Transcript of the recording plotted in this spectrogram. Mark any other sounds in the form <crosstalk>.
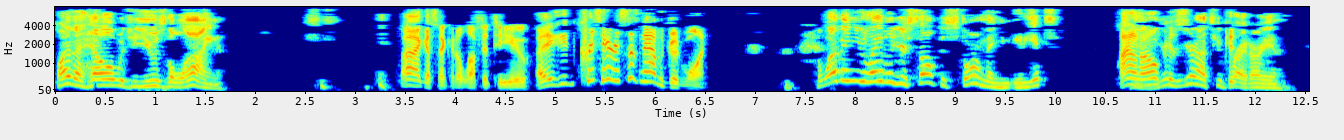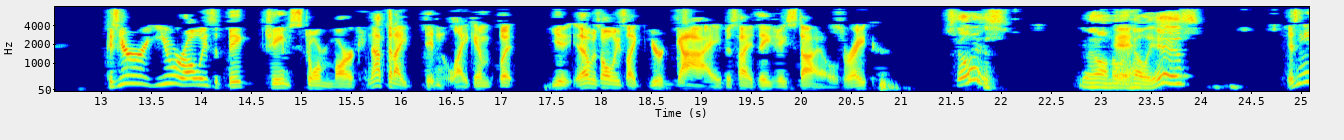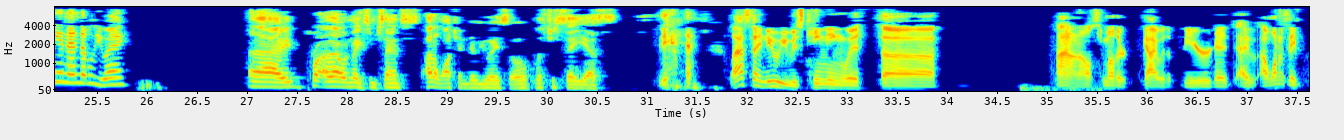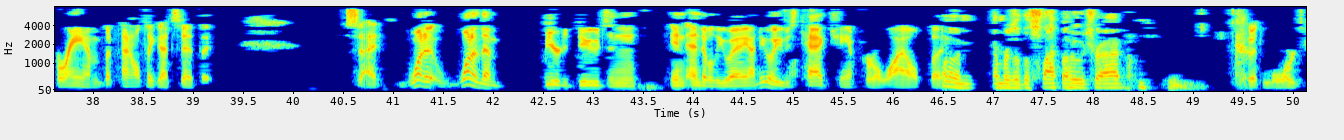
Why the hell would you use the line? <laughs> I guess I could have left it to you. Chris Harris doesn't have a good one. Why didn't you label yourself as Storm then, you idiot? I don't Yeah, know you're, because you're not too bright, are you? because you're you were always a big James Storm mark. Not that I didn't like him, but you, that was always like your guy besides AJ Styles, right? Still is. You don't know where Eh. the hell he is. Isn't he in NWA? Uh, that would make some sense. I don't watch NWA, so let's just say yes. <laughs> Yeah. Last I knew, he was teaming with uh, I don't know, some other guy with a beard. I, I, I want to say Bram, but I don't think that's it. But so I- one of one of them bearded dudes in in NWA. I knew he was tag champ for a while, but One of the members of the Slapahoe tribe. Good lord.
